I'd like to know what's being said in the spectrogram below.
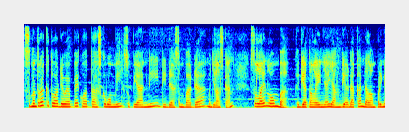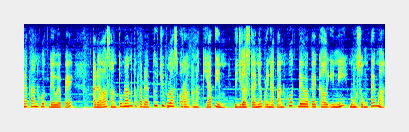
Sementara Ketua DWP Kota Sukabumi, Supiani Dida Sembada menjelaskan, selain lomba, kegiatan lainnya yang diadakan dalam peringatan HUT DWP adalah santunan kepada 17 orang anak yatim. Dijelaskannya peringatan HUT DWP kali ini mengusung tema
